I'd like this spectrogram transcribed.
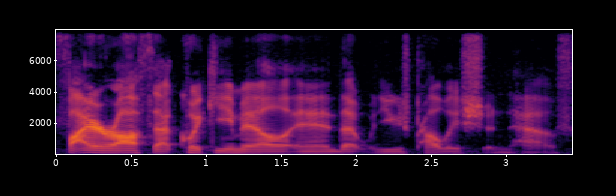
fire off that quick email and that you probably shouldn't have?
